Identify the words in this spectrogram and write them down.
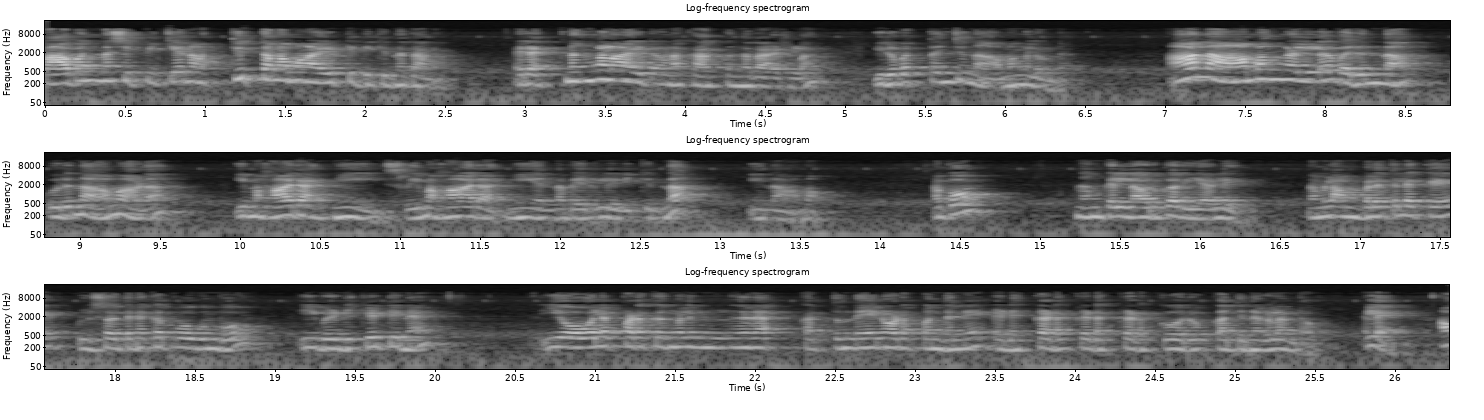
പാപം നശിപ്പിക്കാൻ അത്യുത്തമമായിട്ടിരിക്കുന്നതാണ്. രത്നങ്ങളായിട്ട് കണക്കാക്കുന്നതായിട്ടുള്ള ഇരുപത്തഞ്ച് നാമങ്ങളുണ്ട്. ആ നാമങ്ങളിൽ വരുന്ന ഒരു നാമാണ് ഈ മഹാരാജ്ഞി ശ്രീ മഹാരാജ്ഞി എന്ന പേരിലിരിക്കുന്ന ഈ നാമം. അപ്പോൾ നമുക്ക് എല്ലാവർക്കും അല്ലേ? നമ്മൾ അമ്പലത്തിലൊക്കെ ഉത്സവത്തിനൊക്കെ പോകുമ്പോൾ ഈ വെടിക്കെട്ടിന് ഈ ഓലപ്പടക്കങ്ങൾ ഇങ്ങനെ കത്തുന്നതിനോടൊപ്പം തന്നെ ഇടക്കിടക്ക് ഇടക്കിടക്ക് ഓരോ കതിനകളുണ്ടാവും അല്ലേ? ആ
